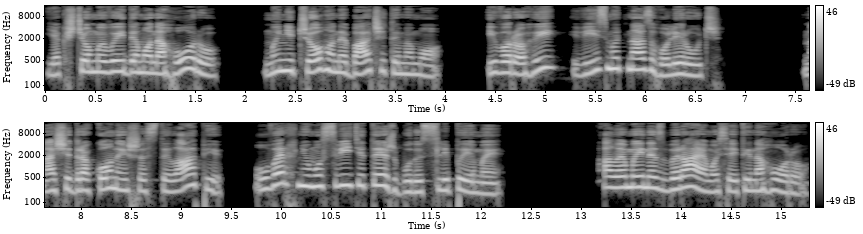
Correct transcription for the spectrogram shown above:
Якщо ми вийдемо на гору, ми нічого не бачитимемо, і вороги візьмуть нас голіруч. Наші дракони й шестилапі у верхньому світі теж будуть сліпими. Але ми й не збираємося йти на гору.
